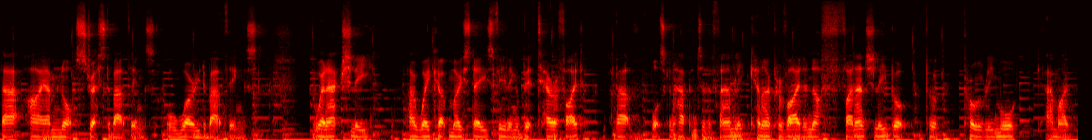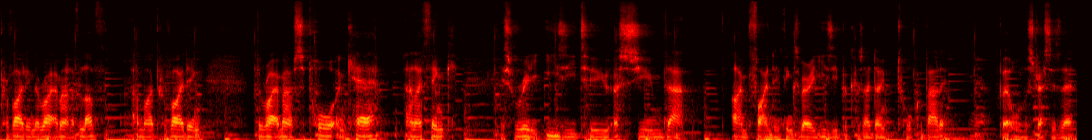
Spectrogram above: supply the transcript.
that I am not stressed about things or worried about things. when actually I wake up most days feeling a bit terrified about what's going to happen to the family. Can I provide enough financially, but but probably more? Am I providing the right amount of love? Am I providing the right amount of support and care? And I think it's really easy to assume that I'm finding things very easy because I don't talk about it. But all the stress is there.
